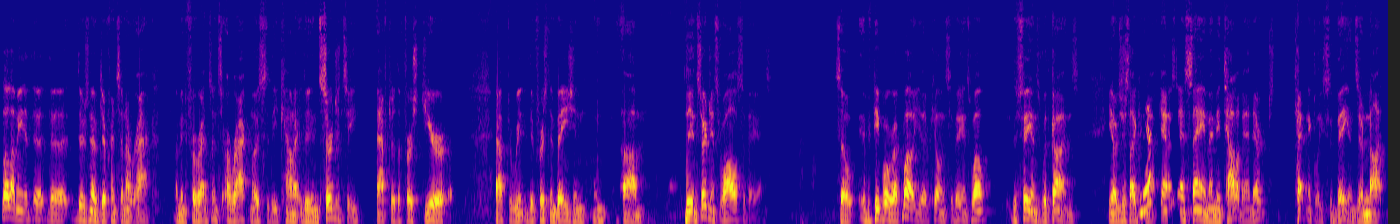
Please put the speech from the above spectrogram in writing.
Well, I mean, the, the, there's no difference in Iraq. I mean, for instance, Iraq, most of the counter, the insurgency after the first year, after we, the first invasion, um, the insurgents were all civilians. So if people were like, well, you're killing civilians, well, the civilians with guns you know, just like yep. Afghanistan, same. I mean, Taliban, they're technically civilians. They're not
